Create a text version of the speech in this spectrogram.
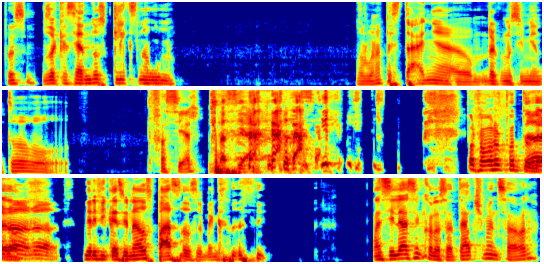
pues sí. O sea, que sean dos clics, no uno. O alguna pestaña, o un reconocimiento Facial. facial. Por favor, pon tu No, no, no. Verificación a dos pasos, una cosa así. Así le hacen con los attachments ahora.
